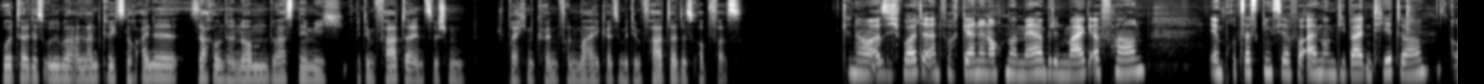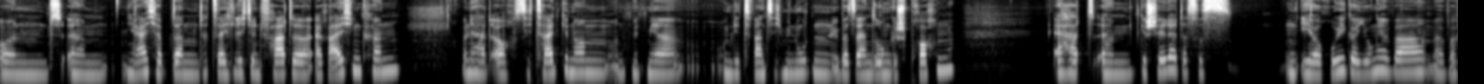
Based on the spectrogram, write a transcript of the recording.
Urteil des Ulmer Landgerichts noch eine Sache unternommen. Du hast nämlich mit dem Vater inzwischen sprechen können von Mike, also mit dem Vater des Opfers. Genau, also ich wollte einfach gerne noch mal mehr über den Mike erfahren. Im Prozess ging es ja vor allem um die beiden Täter und ähm, ja, ich habe dann tatsächlich den Vater erreichen können und er hat auch sich Zeit genommen und mit mir um die 20 Minuten über seinen Sohn gesprochen. Er hat ähm, geschildert, dass es ein eher ruhiger Junge war. Er war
